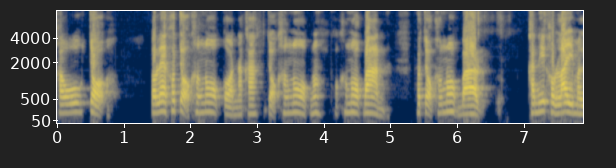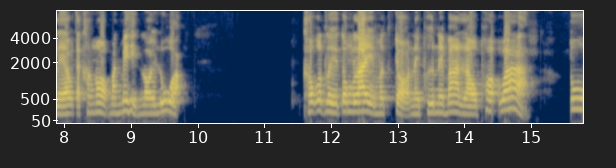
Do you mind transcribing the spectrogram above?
เขาเจาะ ตอนแรกเขาเจาะข้างนอกก่อนนะคะ เจาะข้างนอกเนาะเพราะข้างนอกบ้านพอเจาะข้างนอกบ้าน คันนี้เขาไล่มาแล้วจากข้างนอกมันไม่เห็นรอยรั่ว เขาก็เลยต้องไล่มาเจาะในพื้นในบ้านเรา เพราะว่าตู้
